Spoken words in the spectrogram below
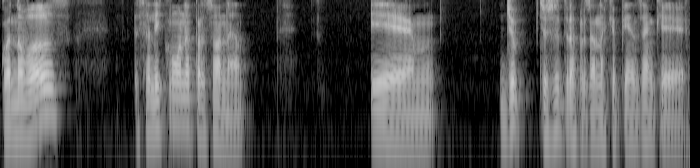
cuando vos salís con una persona, eh, yo, yo soy de las personas que piensan que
